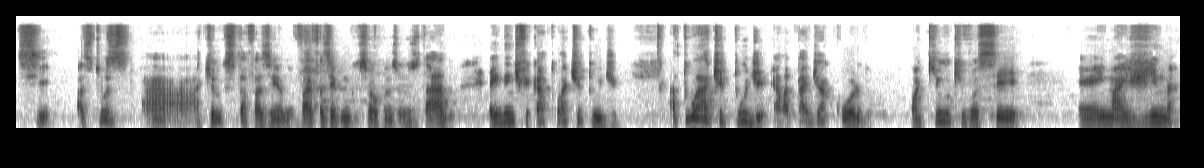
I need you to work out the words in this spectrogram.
se as tuas, a, aquilo que você está fazendo vai fazer com que você alcance o resultado é identificar a tua atitude. A tua atitude ela está de acordo com aquilo que você é, imagina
